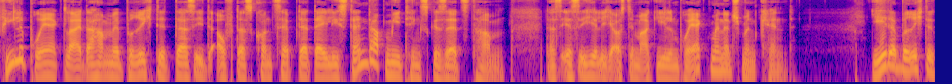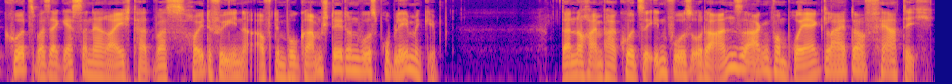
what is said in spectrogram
Viele Projektleiter haben mir berichtet, dass sie auf das Konzept der Daily Stand-up Meetings gesetzt haben, das ihr sicherlich aus dem agilen Projektmanagement kennt. Jeder berichtet kurz, was er gestern erreicht hat, was heute für ihn auf dem Programm steht und wo es Probleme gibt. Dann noch ein paar kurze Infos oder Ansagen vom Projektleiter, fertig.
